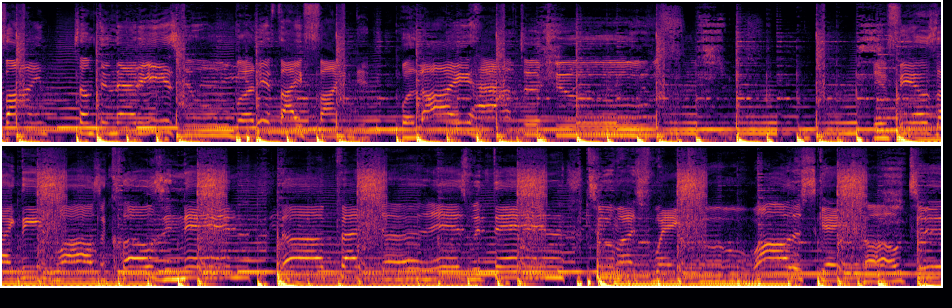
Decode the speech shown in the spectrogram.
find something that is new. But if I find it, well, I have to choose. It feels like these walls are closing in. The pressure is within. Too much weight to all escape. Oh, too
